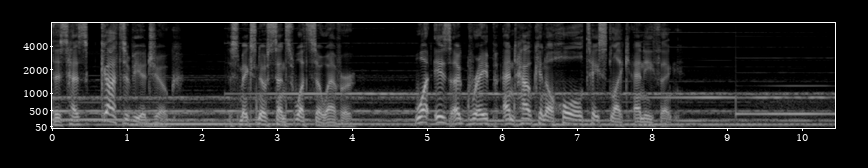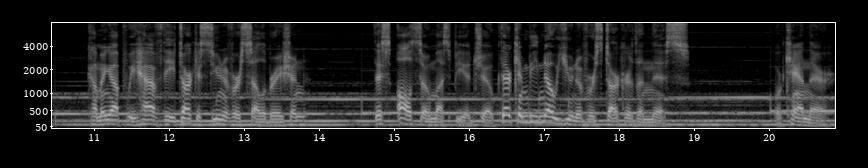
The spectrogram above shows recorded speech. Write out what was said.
This has got to be a joke. This makes no sense whatsoever. What is a grape and how can a hole taste like anything? Coming up, we have the Darkest Universe celebration. This also must be a joke. There can be no universe darker than this. Or can there?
